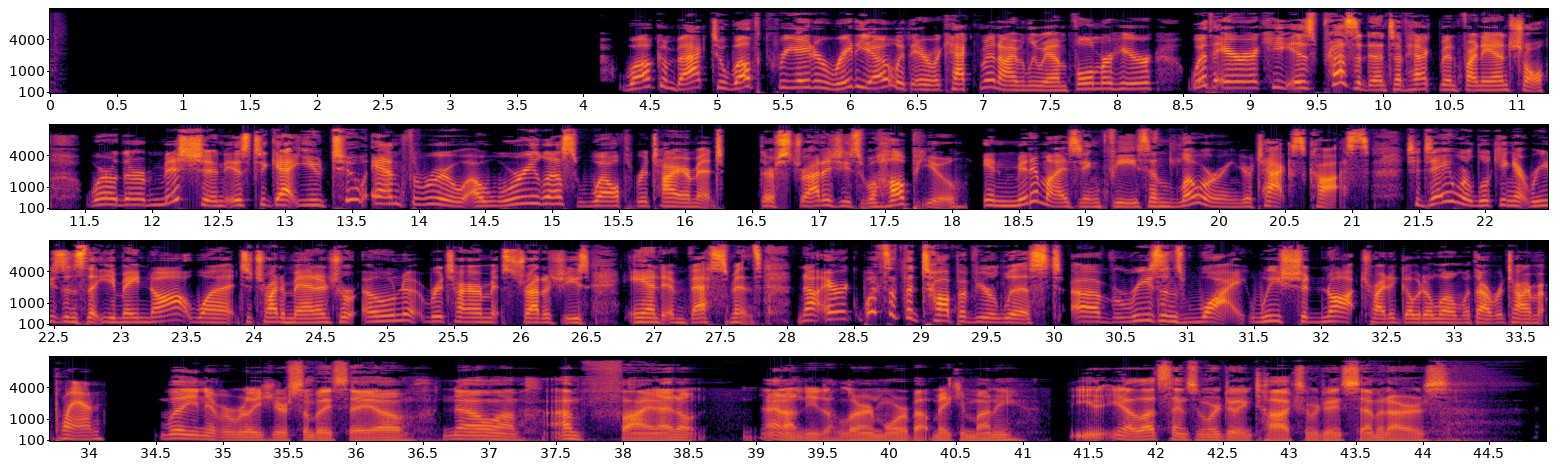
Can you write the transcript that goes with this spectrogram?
Welcome back to Wealth Creator Radio with Eric Heckman. I'm Lou Ann Fulmer here with Eric. He is president of Heckman Financial, where their mission is to get you to and through a worryless wealth retirement. Their strategies will help you in minimizing fees and lowering your tax costs. Today, we're looking at reasons that you may not want to try to manage your own retirement strategies and investments. Now, Eric, what's at the top of your list of reasons why we should not try to go it alone with our retirement plan? Well, you never really hear somebody say, "Oh, no, I'm I'm fine. I don't I don't need to learn more about making money." You, you know, lots of times when we're doing talks and we're doing seminars,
